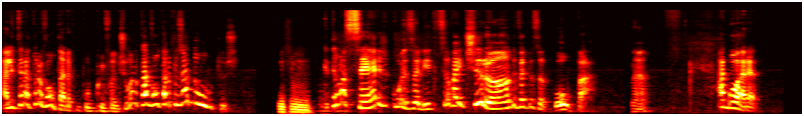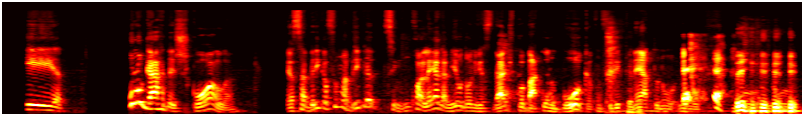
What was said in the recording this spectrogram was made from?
a literatura voltada para o público infantil, ela está voltada para os adultos. Uhum. Porque tem uma série de coisas ali que você vai tirando e vai pensando, opa, né? Agora, e, o lugar da escola, essa briga foi uma briga, assim, um colega meu da universidade ficou batendo boca com o Felipe Neto no, no, no,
